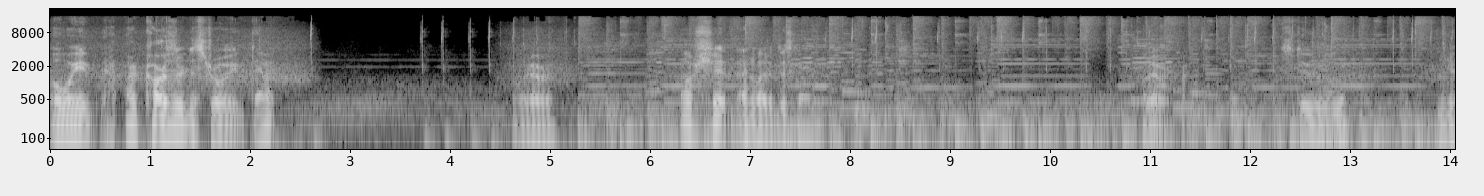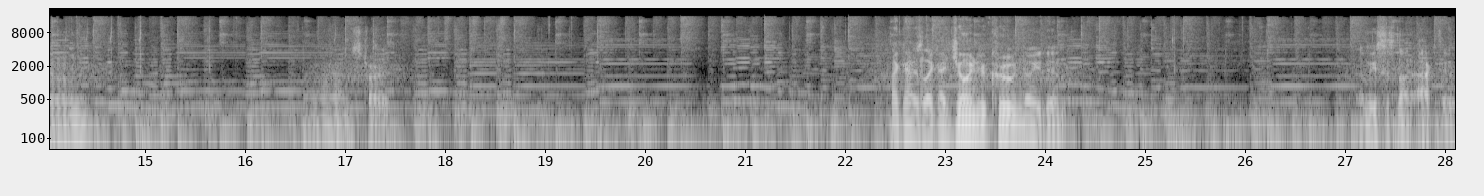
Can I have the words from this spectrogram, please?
Oh wait, our cars are destroyed. Damn it. Oh shit, I invited this guy. Whatever. Let's do noon. And started. That guy's like, I joined your crew. No, you didn't. At least it's not active.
